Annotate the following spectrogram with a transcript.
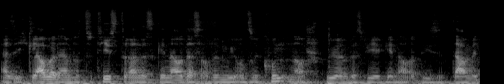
Also ich glaube da einfach zutiefst daran, dass genau das auch irgendwie unsere Kunden auch spüren, dass wir genau diese damit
